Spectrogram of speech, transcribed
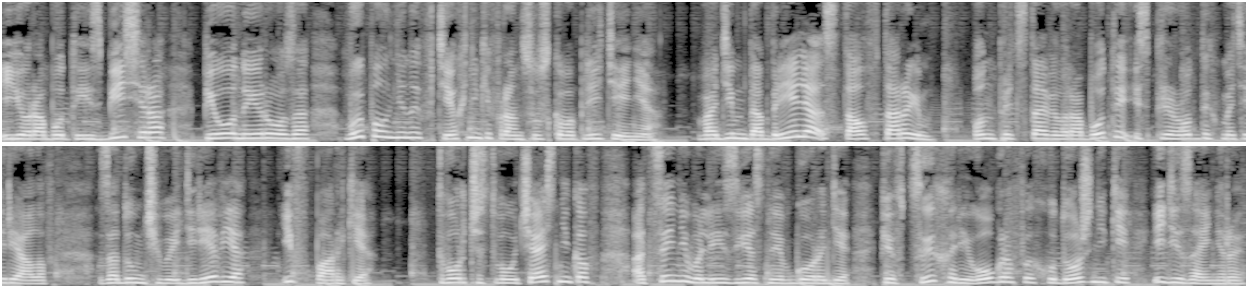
Ее работы из бисера «Пионы и роза» выполнены в технике французского плетения. Вадим Добреля стал вторым. Он представил работы из природных материалов «Задумчивые деревья» и «В парке». Творчество участников оценивали известные в городе певцы, хореографы, художники и дизайнеры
